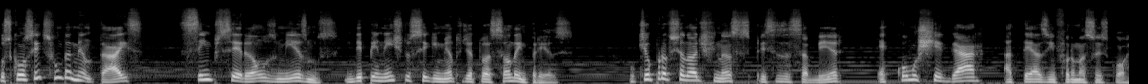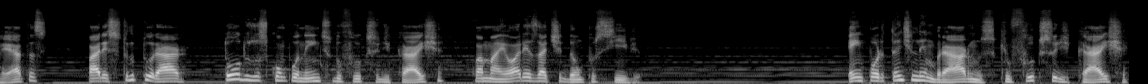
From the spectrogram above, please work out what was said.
Os conceitos fundamentais sempre serão os mesmos, independente do segmento de atuação da empresa. O que o profissional de finanças precisa saber é como chegar até as informações corretas para estruturar todos os componentes do fluxo de caixa com a maior exatidão possível. É importante lembrarmos que o fluxo de caixa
